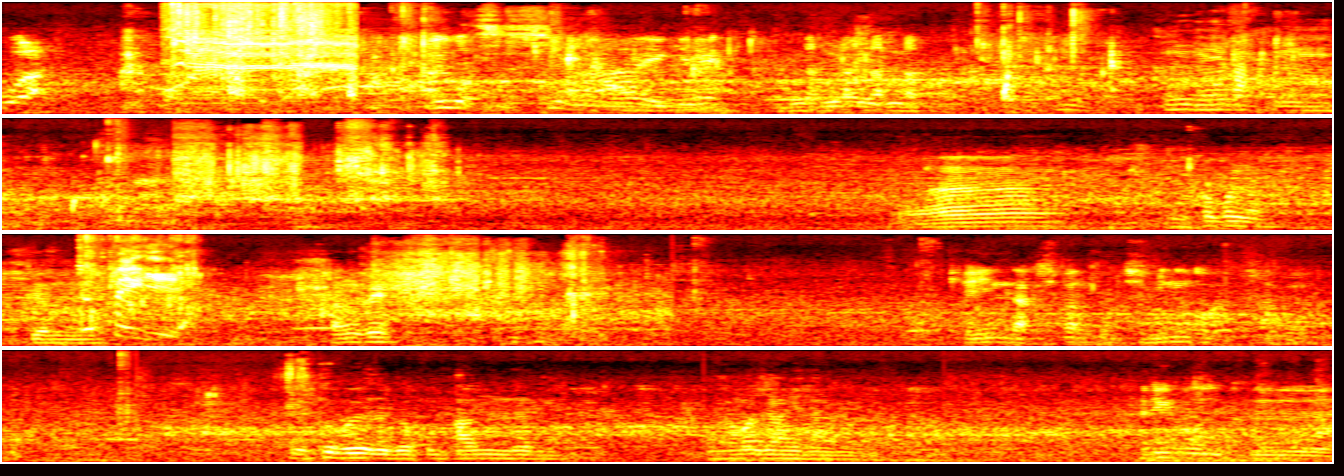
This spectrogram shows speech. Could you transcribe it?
우와. 아이고, 아, 애기네. 그게 해봤기 아, 허벌러 귀엽네. 강세. 개인 낚시 방송 재밌는 것 같더라고요. 유튜브에서 몇 번 봤는데 영어장이라는 그리고 그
